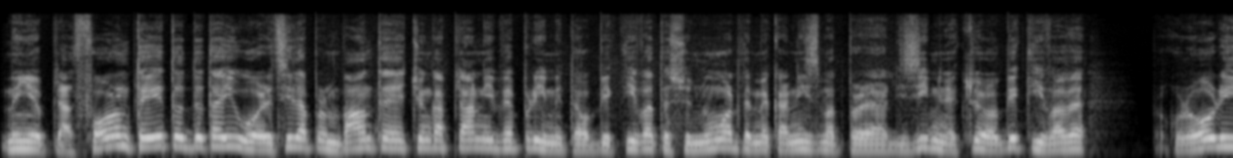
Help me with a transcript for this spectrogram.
Me një platformë tejet të detajuar e cila përmbante që nga plani i veprimit e objektivat e synuar dhe mekanizmat për realizimin e këtyre objektivave, prokurori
